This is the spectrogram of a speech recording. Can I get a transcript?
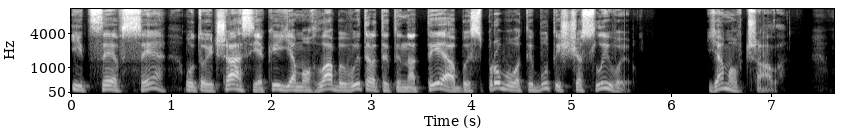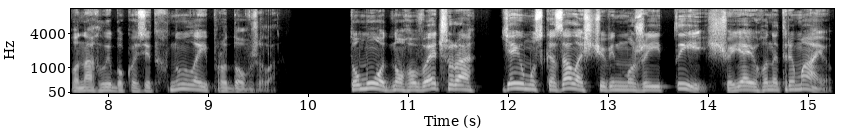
І це все у той час, який я могла би витратити на те, аби спробувати бути щасливою. Я мовчала. Вона глибоко зітхнула і продовжила. Тому одного вечора я йому сказала, що він може йти, що я його не тримаю,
